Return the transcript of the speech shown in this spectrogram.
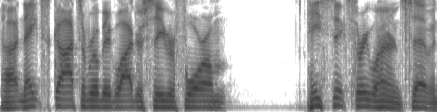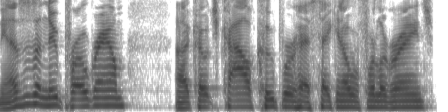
Uh, Nate Scott's a real big wide receiver for him. He's 6'3", 170. Now, this is a new program. Uh, Coach Kyle Cooper has taken over for LaGrange.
